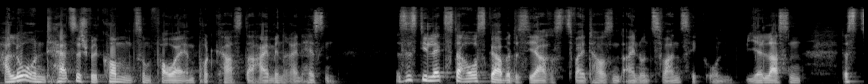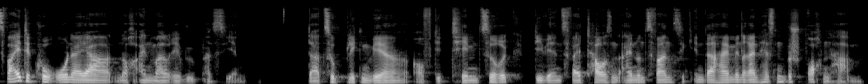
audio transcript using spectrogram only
Hallo und herzlich willkommen zum VRM-Podcast Daheim in Rheinhessen. Es ist die letzte Ausgabe des Jahres 2021 und wir lassen das zweite Corona-Jahr noch einmal Revue passieren. Dazu blicken wir auf die Themen zurück, die wir in 2021 in Daheim in Rheinhessen besprochen haben.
